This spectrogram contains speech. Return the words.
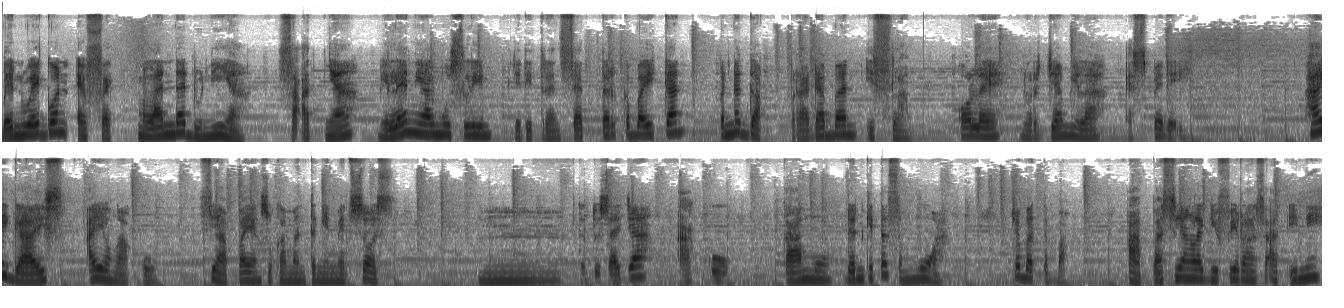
Bandwagon efek melanda dunia. Saatnya milenial muslim jadi trendsetter kebaikan penegak peradaban Islam oleh Nur Jamilah SPDI. Hai guys, ayo ngaku. Siapa yang suka mantengin medsos? Hmm, tentu saja aku, kamu, dan kita semua. Coba tebak, apa sih yang lagi viral saat ini?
